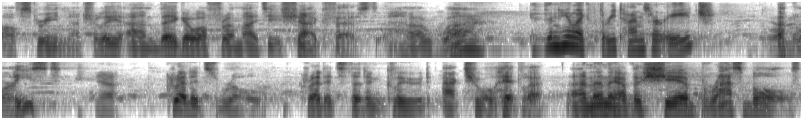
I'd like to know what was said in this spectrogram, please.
off screen naturally, and they go off for a mighty shag fest. Uh, what? Isn't he like three times her age? or At more. least. Yeah. Credits roll. Credits that include actual Hitler. And then they have the sheer brass balls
